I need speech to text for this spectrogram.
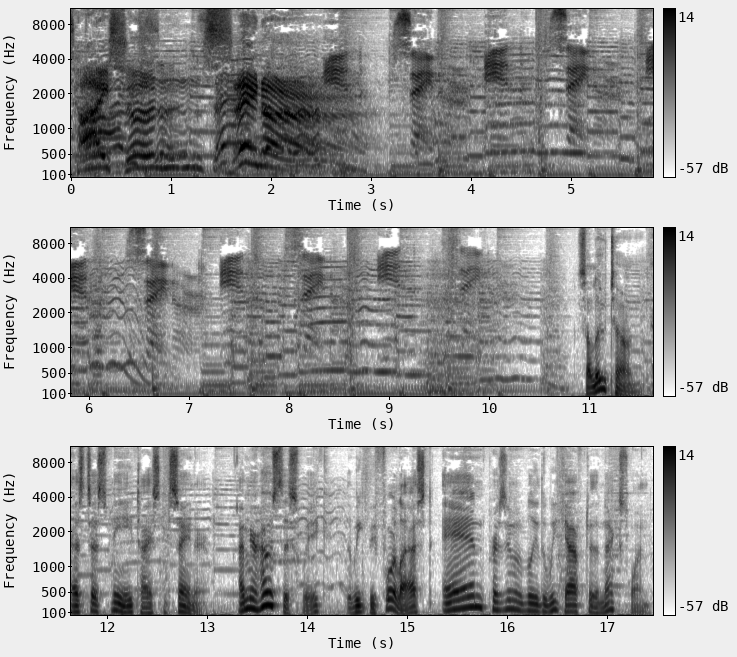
Tyson Sainer. Insaner. Insaner. Insaner. Saluton, estes me, Tyson Sainer. I'm your host this week, the week before last, and presumably the week after the next one.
